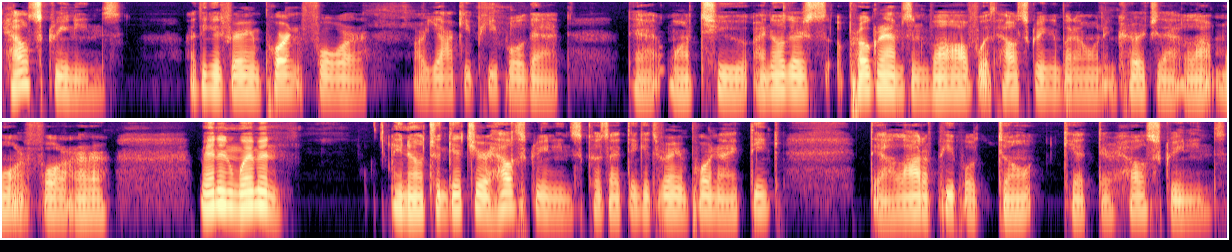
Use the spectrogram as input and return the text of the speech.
health screenings. I think it's very important for our Yaqui people that that want to. I know there's programs involved with health screening, but I want to encourage that a lot more for our men and women. You know, to get your health screenings because I think it's very important. I think that a lot of people don't get their health screenings.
